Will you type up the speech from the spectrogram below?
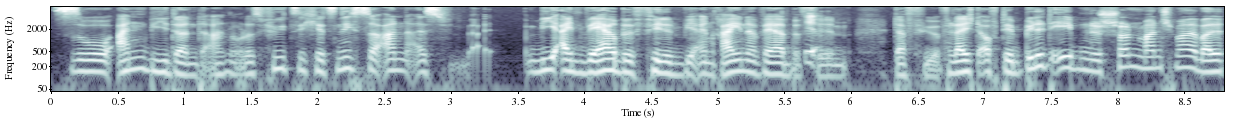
so anbiedernd an oder es fühlt sich jetzt nicht so an, als wie ein Werbefilm, wie ein reiner Werbefilm ja. dafür. Vielleicht auf der Bildebene schon manchmal, weil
